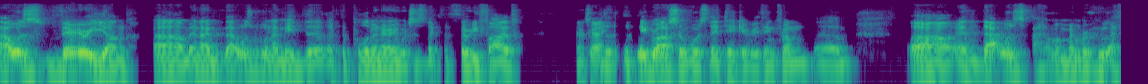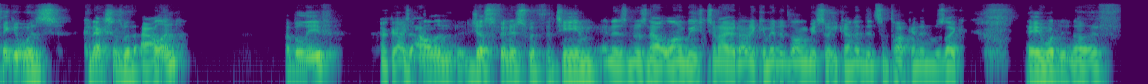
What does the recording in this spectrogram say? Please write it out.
I was very young, um, and I'm that was when I made the like the preliminary, which is like the 35. Okay. The, the big roster, which they take everything from, um, uh, and that was I don't remember who. I think it was connections with Alan, I believe, Okay. because Alan just finished with the team and is was now at Long Beach, and I had already committed to Long Beach, so he kind of did some talking and was like, "Hey, what you know if?"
